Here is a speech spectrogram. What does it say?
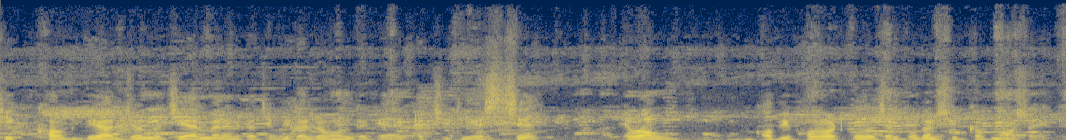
শিক্ষক দেওয়ার জন্য চেয়ারম্যানের কাছে বিকাশ ভবন থেকে একটা চিঠি এসছে এবং কপি ফরওয়ার্ড করেছেন প্রধান শিক্ষক মহাশয়কে।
